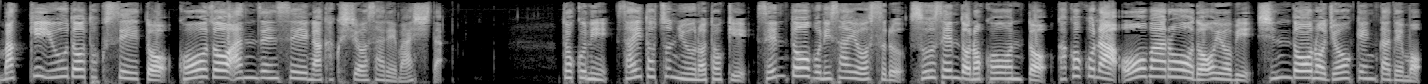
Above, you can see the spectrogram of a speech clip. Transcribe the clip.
末期誘導特性と構造安全性が確証されました。特に再突入の時、戦闘部に作用する数千度の高温と過酷なオーバーロード及び振動の条件下でも、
